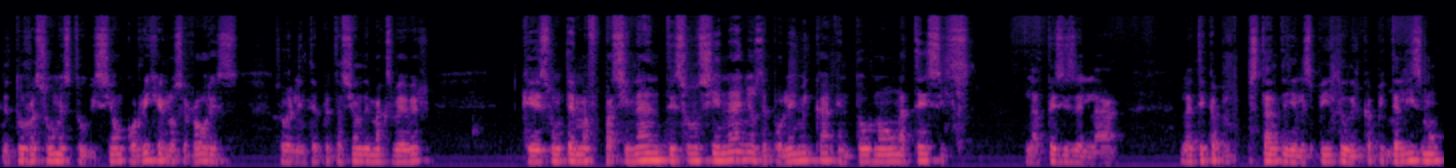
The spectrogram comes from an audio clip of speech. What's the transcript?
de tú resumes tu visión, corriges los errores sobre la interpretación de Max Weber que es un tema fascinante. Son 100 años de polémica en torno a una tesis, la tesis de la, ética protestante y el espíritu del capitalismo.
